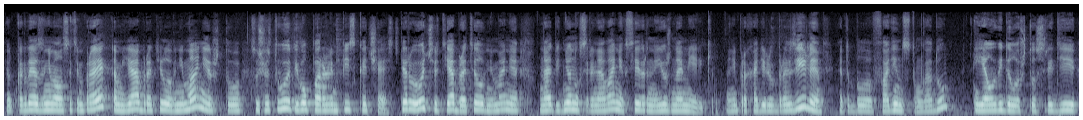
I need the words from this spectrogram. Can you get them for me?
И вот когда я занималась этим проектом, я обратила внимание, что существует его паралимпийская часть. В первую очередь я обратила внимание на объединенных соревнованиях Северной и Южной Америки. Они проходили в Бразилии, это было в 2011 году, и я увидела, что среди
